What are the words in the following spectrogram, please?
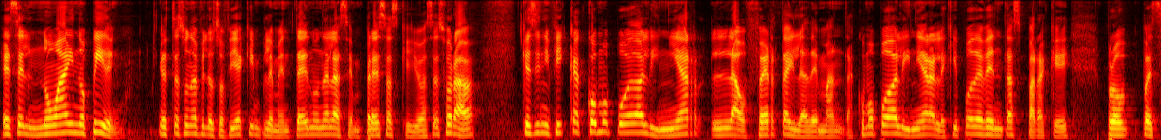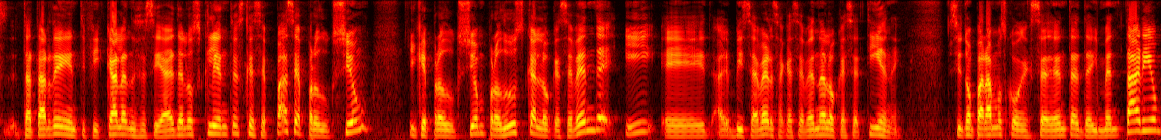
es el no hay, no piden. Esta es una filosofía que implementé en una de las empresas que yo asesoraba, que significa cómo puedo alinear la oferta y la demanda, cómo puedo alinear al equipo de ventas para que pues, tratar de identificar las necesidades de los clientes, que se pase a producción y que producción produzca lo que se vende y eh, viceversa, que se venda lo que se tiene. Si no paramos con excedentes de inventario,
